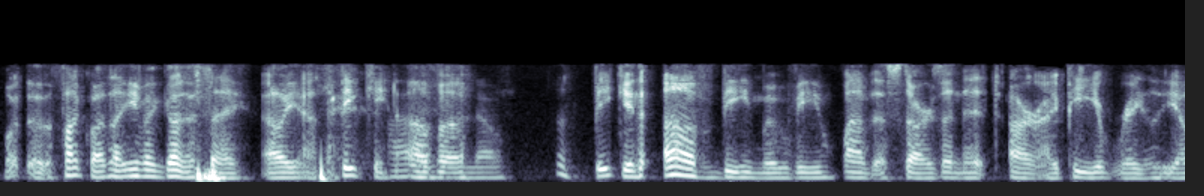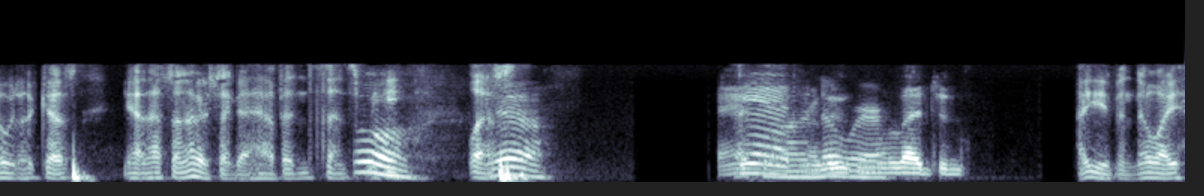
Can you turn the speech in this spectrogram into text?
what the fuck was I even gonna say? Oh yeah, speaking I of don't uh, speaking of B movie, one of the stars in it, R.I.P. Ray Liotta, because yeah, that's another thing that happened since Oh, we last. yeah. And Yeah. brothers and nowhere. Legends. I didn't even know I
